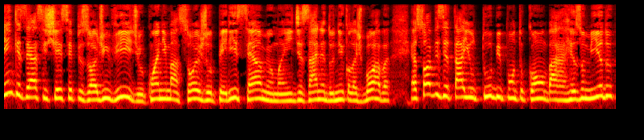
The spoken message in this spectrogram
Quem quiser assistir esse episódio em vídeo, com animações do Peri Selmelman e design do Nicolas Borba, é só visitar youtube.com resumido,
